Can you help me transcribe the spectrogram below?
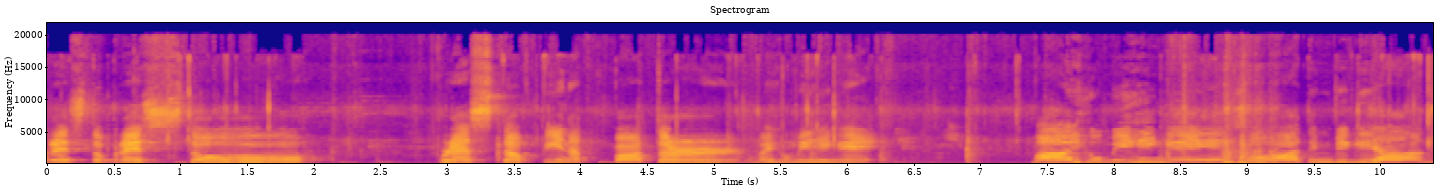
presto, presto. Presto peanut butter. May humihingi. May humihingi. So, ating bigyan.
